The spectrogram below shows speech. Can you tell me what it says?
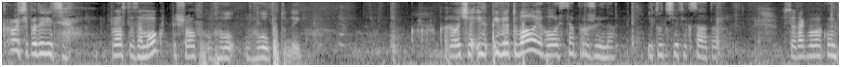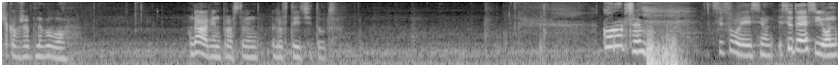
Коротше, подивіться, просто замок пішов вглуб, вглуб туди. Коротше, і, і врятувала його ось ця пружина. І тут ще фіксатор. Все, так було кумчика вже б не було. Да, він просто він люфтить тут. Коротше, ситуація. Ситуаціон.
